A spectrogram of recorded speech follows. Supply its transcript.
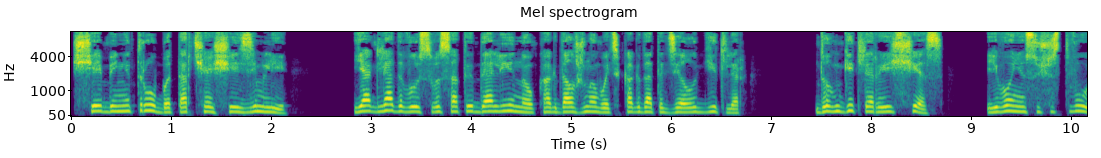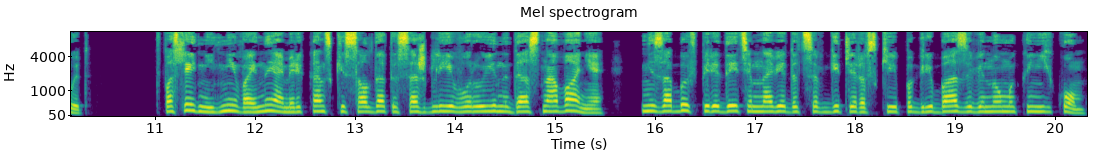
щебень и трубы, торчащие из земли. Я оглядываю с высоты долину, как должно быть когда-то делал Гитлер. Дом Гитлера исчез. Его не существует. В последние дни войны американские солдаты сожгли его руины до основания, не забыв перед этим наведаться в гитлеровские погреба за вином и коньяком.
